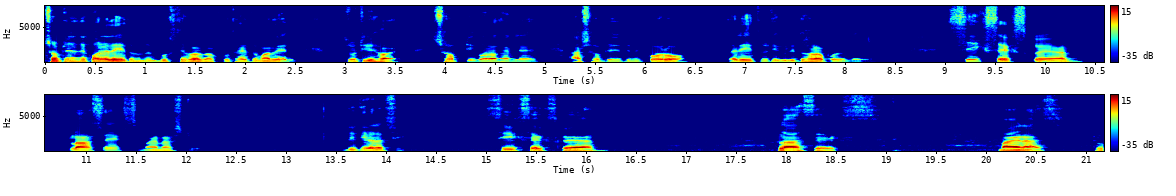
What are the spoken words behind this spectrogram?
সবটি যদি করে দেয় তখন তুমি বুঝতে পারবা কোথায় তোমাদের ত্রুটি হয়। সবটি করা থাকলে আর সবটি যদি তুমি করো, তাহলে এই ত্রুটিগুলি ধরা পড়ে যাবে। Six X square plus X minus two দ্বিতীয় রাশি। Six X square plus X minus two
